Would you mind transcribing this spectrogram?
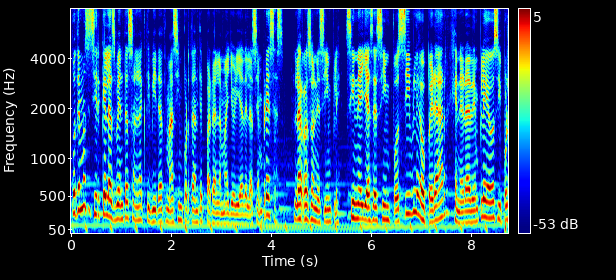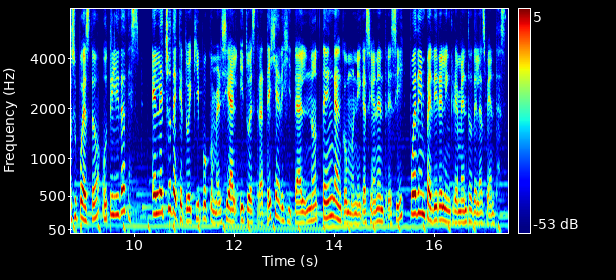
podemos decir que las ventas son la actividad más importante para la mayoría de las empresas. La razón es simple, sin ellas es imposible operar, generar empleos y por supuesto utilidades. El hecho de que tu equipo comercial y tu estrategia digital no tengan comunicación entre sí puede impedir el incremento de las ventas.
